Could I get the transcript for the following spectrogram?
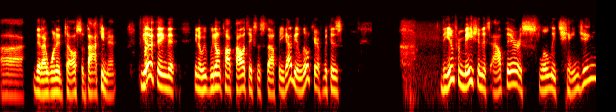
uh, that I wanted to also document The other thing that you know we, we don't talk politics and stuff, but you got to be a little careful because the information that's out there is slowly changing.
